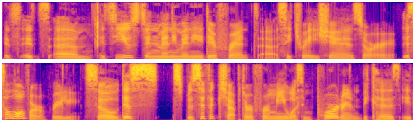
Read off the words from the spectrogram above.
It's it's um, it's used in many many different uh, situations, or it's all over really. So this specific chapter for me was important because it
